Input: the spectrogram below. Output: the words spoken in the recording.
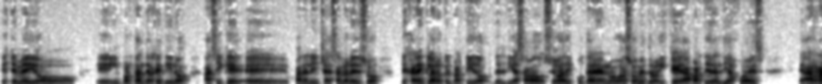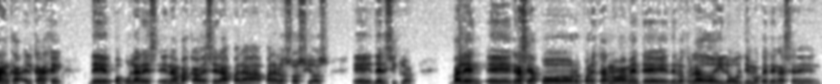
este medio eh, importante argentino, así que eh, para el hincha de San Lorenzo dejar en claro que el partido del día sábado se va a disputar en el nuevo gasómetro y que a partir del día jueves arranca el canje de populares en ambas cabeceras para, para los socios eh, del ciclón. Valen, eh, gracias por, por, estar nuevamente del otro lado y lo último que tengas en,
